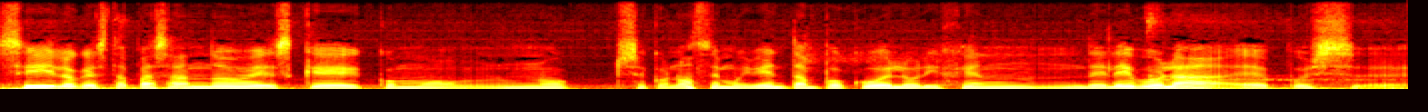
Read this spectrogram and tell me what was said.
Sí, lo que está pasando es que como no se conoce muy bien tampoco el origen del ébola, eh, pues eh,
